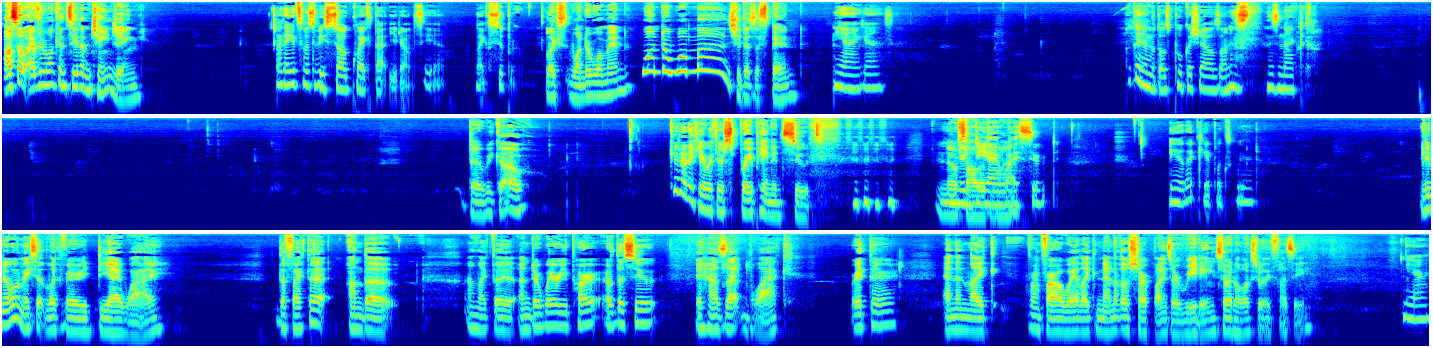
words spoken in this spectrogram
Also, everyone can see them changing. I think it's supposed to be so quick that you don't see it. Like super. Like Wonder Woman. Wonder Woman! She does a spin. Yeah, I guess. Look at him with those puka shells on his, his neck. There we go. Get out of here with your spray painted suit. No Your solid DIY line. suit. Yeah, that cape looks weird. You know what makes it look very DIY? The fact that on the on like the underweary part of the suit, it has that black right there. And then like from far away, like none of those sharp lines are reading, so it all looks really fuzzy. Yeah.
